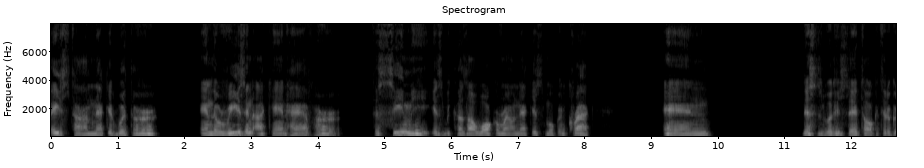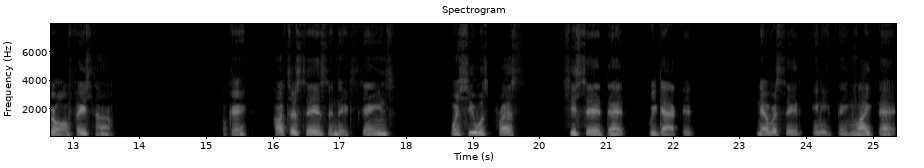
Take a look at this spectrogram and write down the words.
FaceTime naked with her, and the reason I can't have her to see me is because I walk around naked smoking crack, and this is what he said talking to the girl on FaceTime. Okay. Hunter says in the exchange, when she was pressed, she said that redacted never said anything like that.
